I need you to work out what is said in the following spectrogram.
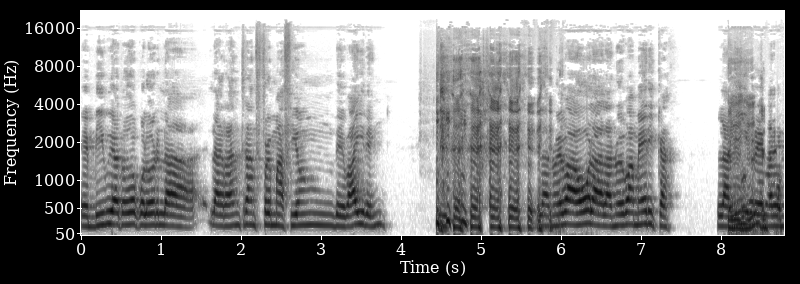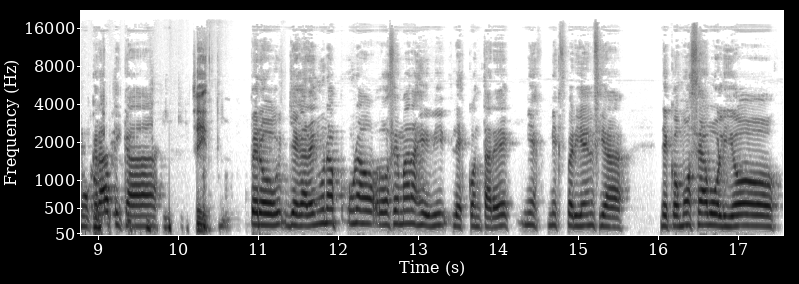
en vivo y a todo color la, la gran transformación de Biden, la nueva ola, la nueva América, la libre, la democrática. Sí. Pero llegaré en una, una o dos semanas y vi- les contaré mi, mi experiencia de cómo se abolió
